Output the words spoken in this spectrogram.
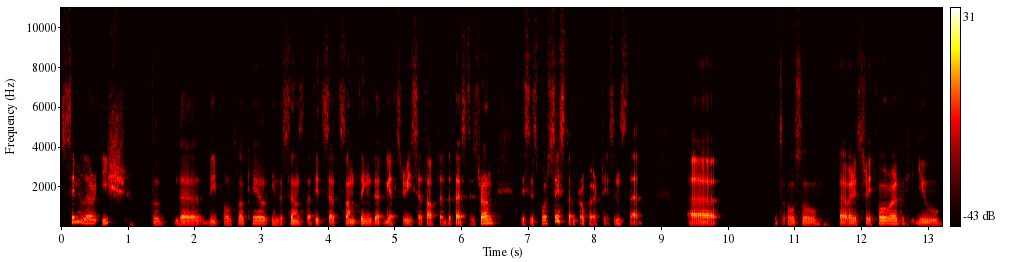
similar-ish to the default locale in the sense that it sets something that gets reset after the test is run. This is for system properties instead. Uh, it's also uh, very straightforward. You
